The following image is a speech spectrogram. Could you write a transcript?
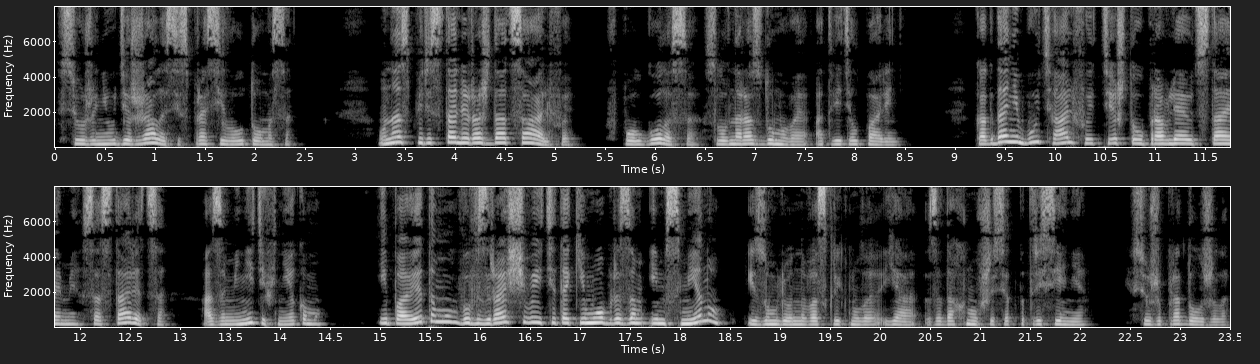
Все же не удержалась и спросила у Томаса. «У нас перестали рождаться альфы», — в полголоса, словно раздумывая, ответил парень. «Когда-нибудь альфы, те, что управляют стаями, состарятся, а заменить их некому. И поэтому вы взращиваете таким образом им смену?» — изумленно воскликнула я, задохнувшись от потрясения. Все же продолжила.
